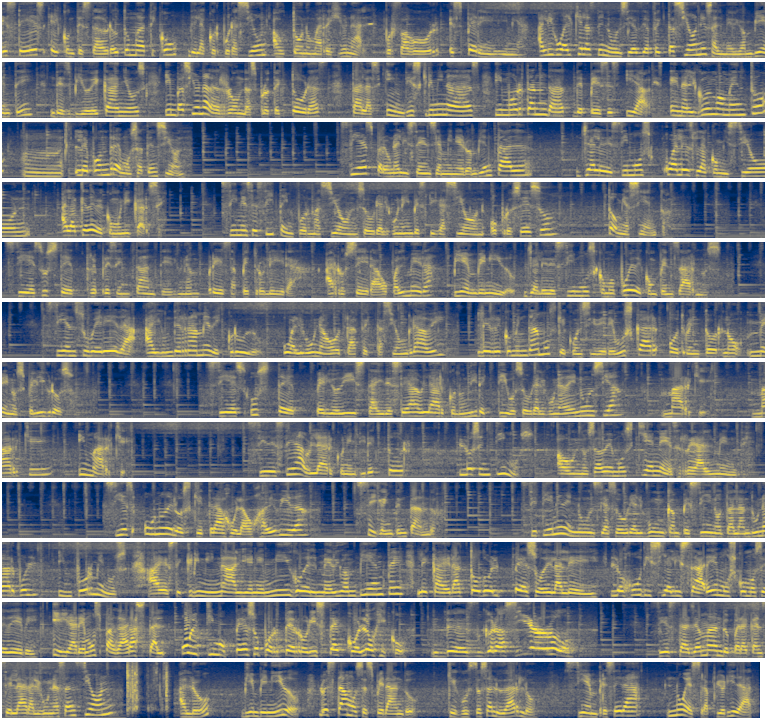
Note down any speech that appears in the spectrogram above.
Este es el contestador automático de la Corporación Autónoma Regional. Por favor, espere en línea. Al igual que las denuncias de afectaciones al medio ambiente, desvío de caños, invasión a las rondas protectoras, talas indiscriminadas y mortandad de peces y aves. En algún momento mmm, le pondremos atención. Si es para una licencia minero ambiental, ya le decimos cuál es la comisión a la que debe comunicarse. Si necesita información sobre alguna investigación o proceso, tome asiento. Si es usted representante de una empresa petrolera, arrocera o palmera, bienvenido, ya le decimos cómo puede compensarnos. Si en su vereda hay un derrame de crudo o alguna otra afectación grave, le recomendamos que considere buscar otro entorno menos peligroso. Si es usted periodista y desea hablar con un directivo sobre alguna denuncia, marque, marque y marque. Si desea hablar con el director, lo sentimos, aún no sabemos quién es realmente. Si es uno de los que trajo la hoja de vida, siga intentando. Si tiene denuncias sobre algún campesino talando un árbol, infórmenos. A ese criminal y enemigo del medio ambiente le caerá todo el peso de la ley. Lo judicializaremos como se debe y le haremos pagar hasta el último peso por terrorista ecológico. Desgraciado. Si está llamando para cancelar alguna sanción, ¿aló? Bienvenido, lo estamos esperando. Qué gusto saludarlo siempre será nuestra prioridad.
